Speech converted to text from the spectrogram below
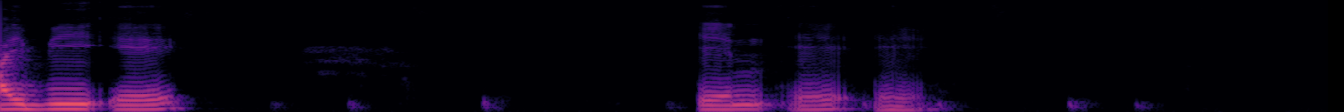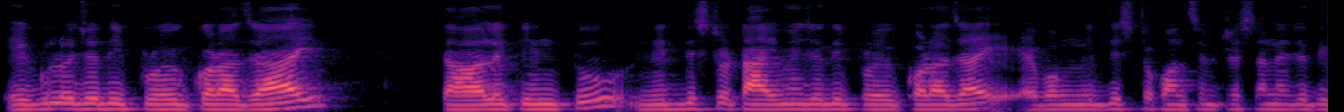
আইবিএ এন এ এ এগুলো যদি প্রয়োগ করা যায়, তাহলে কিন্তু নির্দিষ্ট টাইমে যদি প্রয়োগ করা যায় এবং নির্দিষ্ট কনসেন্ট্রেশনে যদি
